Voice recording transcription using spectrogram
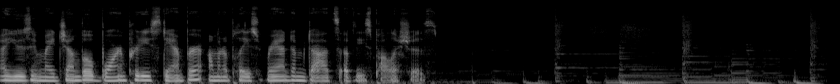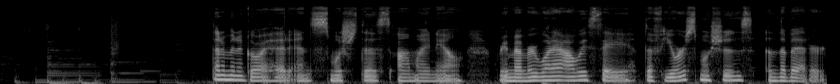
Now using my Jumbo Born Pretty stamper, I'm going to place random dots of these polishes. Then I'm going to go ahead and smush this on my nail. Remember what I always say, the fewer smushes, the better.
